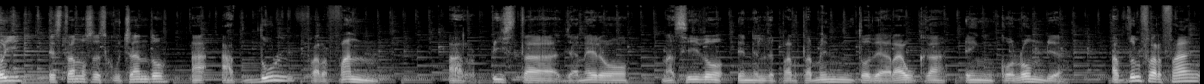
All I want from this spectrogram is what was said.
Hoy estamos escuchando a Abdul Farfán, arpista llanero nacido en el departamento de Arauca, en Colombia. Abdul Farfán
